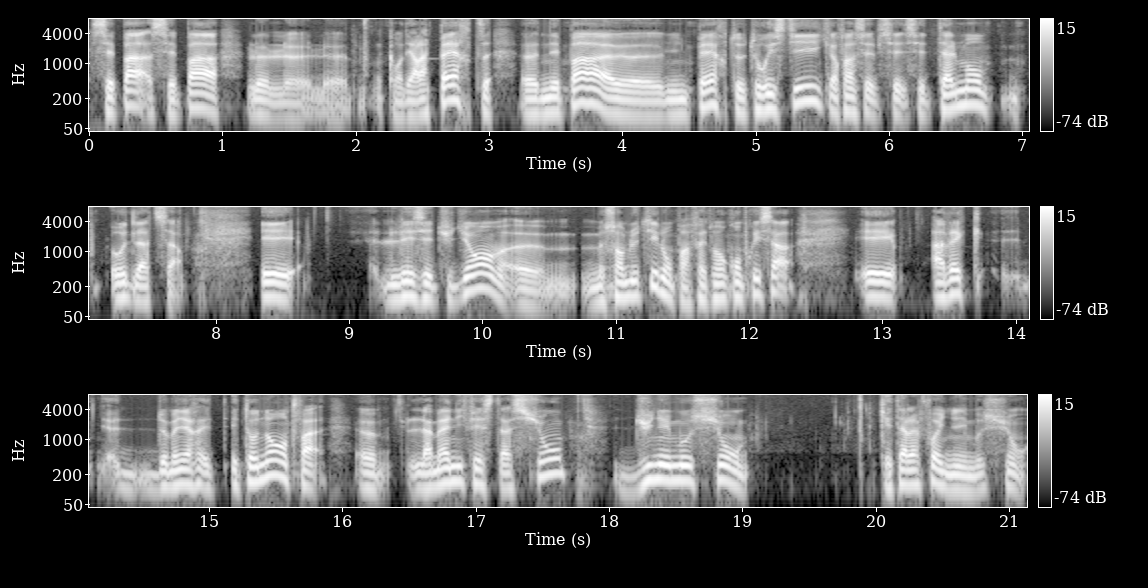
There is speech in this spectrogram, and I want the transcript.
c'est pas, c'est pas le, le- comment dire, la perte euh, n'est pas euh, une perte touristique. Enfin, c'est- tellement au-delà de ça. Et les étudiants, me semble-t-il, ont parfaitement compris ça. Et avec, euh, de manière étonnante, enfin, euh, la manifestation d'une émotion qui est à la fois une émotion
